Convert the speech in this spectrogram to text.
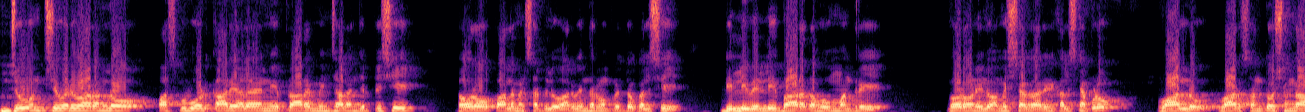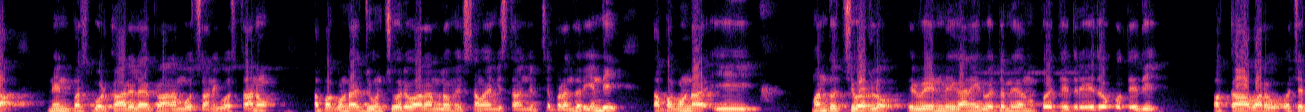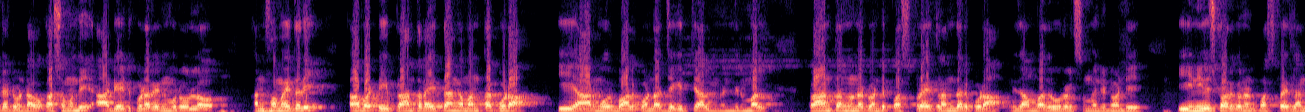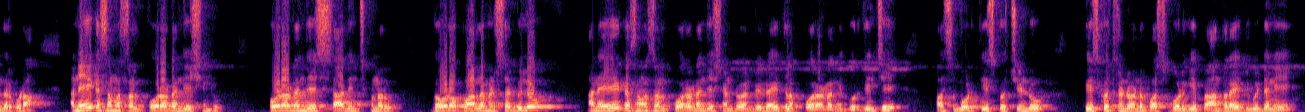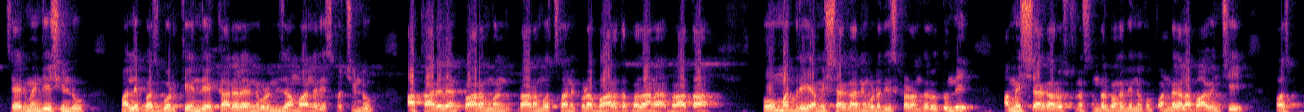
June చివరి వారంలో పసుపు బోర్డు కార్యాలయాన్ని ప్రారంభించాలని చెప్పేసి గౌరవ పార్లమెంట్ సభ్యులు అరవింద్ ధర్మపురితో కలిసి ఢిల్లీ వెళ్ళి భారత హోంమంత్రి గౌరవనీయులు అమిత్ షా గారిని కలిసినప్పుడు వాళ్ళు వారు సంతోషంగా నేను పసుపు బోర్డు కార్యాలయ ప్రారంభోత్సవానికి వస్తాను. తప్పకుండా జూన్ చివరి వారంలో మీకు సమయం ఇస్తామని చెప్పి చెప్పడం జరిగింది. తప్పకుండా ఈ మంత్ చివరిలో ఇరవై ఎనిమిది కానీ ఇరవై తొమ్మిది కానీ ముప్పై తేదీలో ఏదో ఒక తేదీ పక్కా వారు వచ్చేటటువంటి అవకాశం ఉంది. ఆ డేట్ కూడా రెండు మూడు రోజుల్లో కన్ఫర్మ్ అవుతుంది. కాబట్టి ఈ ప్రాంత రైతాంగం అంతా కూడా ఈ ఆర్మూర్ బాల్కొండ జగిత్యాల నిర్మల్ ప్రాంతంలో ఉన్నటువంటి పసుపు రైతులందరూ కూడా నిజామాబాద్ రూరల్ సంబంధించినటువంటి ఈ నియోజకవర్గంలో పసుపు రైతులందరూ కూడా అనేక సంవత్సరాలు పోరాటం చేసిండ్రు. పోరాటం చేసి సాధించుకున్నారు. గౌరవ పార్లమెంట్ సభ్యులు అనేక సంవత్సరాలు పోరాటం చేసినటువంటి రైతుల పోరాటాన్ని గుర్తించి పసుపు బోర్డు తీసుకొచ్చిండు. తీసుకొచ్చినటువంటి పసుపు బోర్డుకి ఈ ప్రాంత రైతు బిడ్డని చైర్మన్ చేసిండు. మళ్ళీ పసుపు బోర్డు కేంద్రీయ కార్యాలయాన్ని కూడా నిజామాబాద్లో తీసుకొచ్చిండు. ఆ కార్యాలయం ప్రారంభ ప్రారంభోత్సవానికి కూడా భారత ప్రధాన భారత హోంమంత్రి అమిత్ షా గారిని కూడా తీసుకురావడం జరుగుతుంది. అమిత్ షా గారు వస్తున్న సందర్భంగా దీన్ని ఒక పండుగలా భావించి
